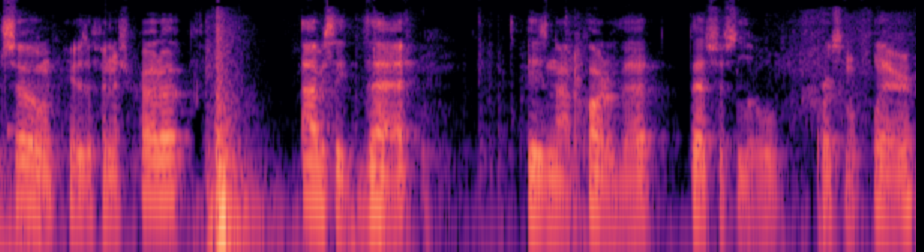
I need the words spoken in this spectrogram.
So here's a finished product. Obviously, that is not part of that. That's just a little personal flair.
